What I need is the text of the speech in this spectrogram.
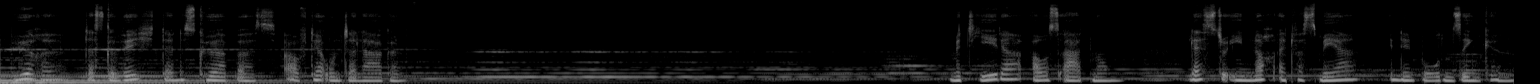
Spüre das Gewicht deines Körpers auf der Unterlage. Mit jeder Ausatmung lässt du ihn noch etwas mehr in den Boden sinken.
